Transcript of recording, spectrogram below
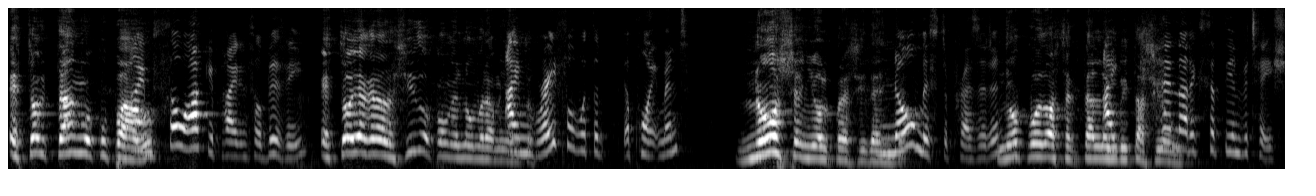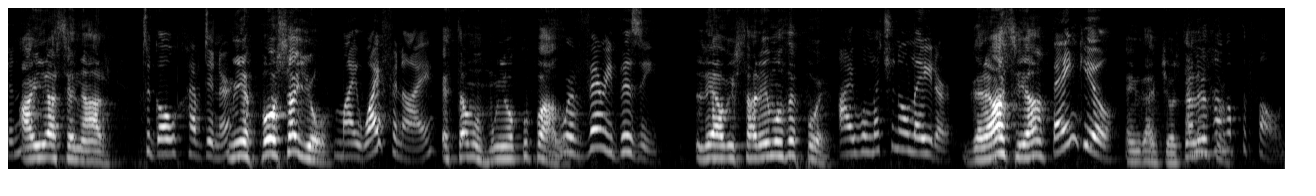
Estoy tan ocupado. I'm so occupied and so busy. Estoy agradecido con el I'm grateful with the appointment. No, señor presidente. No, Mr. President. No puedo aceptar la I invitación cannot accept the invitation a ir a cenar. to go have dinner. Mi esposa y yo My wife and I, estamos muy ocupados. we're very busy. Le avisaremos después. I will let you know later. Gracias. Thank you. Enganchó el And he hung teléfono. up the phone.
